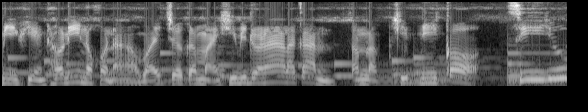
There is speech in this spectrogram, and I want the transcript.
มีเพียงเท่านี้นะคนอะไว้เจอกันใหม่คลิปวิดีโอหน้าแล้วกันสำหรับคลิปนี้ก็ see you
